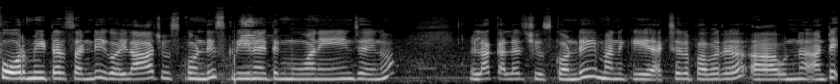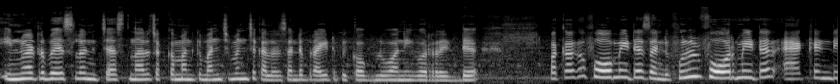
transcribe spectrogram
ఫోర్ మీటర్స్ అండి. ఇగో ఇలా చూసుకోండి. స్క్రీన్ అయితే మూవ్ అని ఏం చేయను. ఇలా కలర్ చూసుకోండి. మనకి యాక్చువల్ పవర్ ఉన్న అంటే ఇన్వర్టర్ బేస్లో ఇచ్చేస్తున్నారు. చక్క మనకి మంచి మంచి కలర్స్. అంటే బ్రైట్ పికాక్ బ్లూ అని ఇగో రెడ్. పక్కాగా ఫోర్ మీటర్స్ అండి. ఫుల్ ఫోర్ మీటర్ యాక్ అండ్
